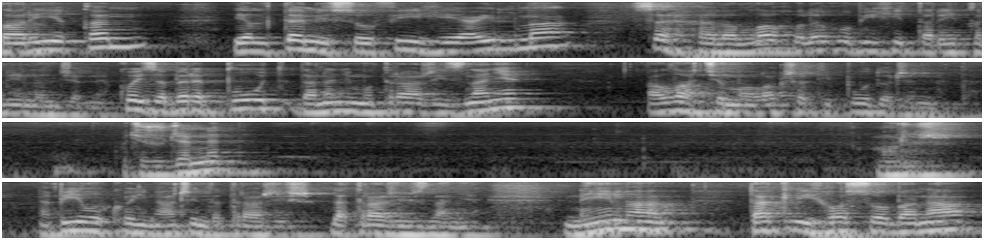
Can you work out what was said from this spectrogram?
tariqan jel temisu fihi ilma sehel Allahu lehu bihi tariqan ila džene. Koji zabere put da na njemu traži znanje, Allah će mu olakšati put do dženneta. Hoćeš u džennet? Na bilo koji način da tražiš, da tražiš znanje. Nema takvih osoba na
